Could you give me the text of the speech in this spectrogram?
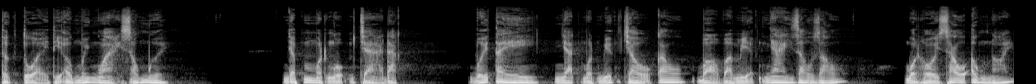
Thực tuổi thì ông mới ngoài 60 nhấp một ngụm trà đặc, với tay nhặt một miếng trầu cau bỏ vào miệng nhai rau ráu. Một hồi sau ông nói:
